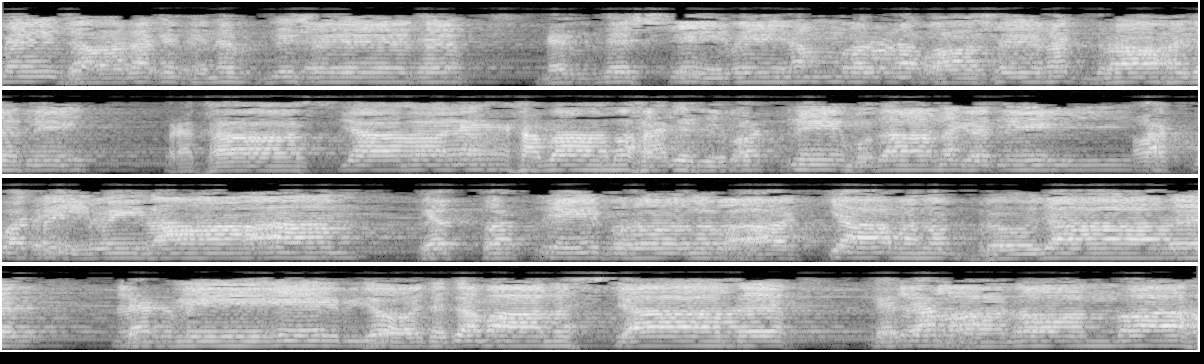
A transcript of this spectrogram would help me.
मे जारकिति निर्दिशेत् निर्दिश्यैवैनम् वरुणपाशेन ग्राहयति प्रथास्याहवामहयति पत्नीमुदानयति अक्वत्रैवैनाम् यत्पत्नी पुरोगवाक्यामनुब्रूयात्। निर्वेर्यो यजमानः स्यात् यजमानोऽन्वाह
